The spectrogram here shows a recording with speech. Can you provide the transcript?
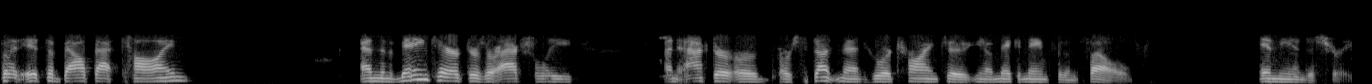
but it's about that time. And the main characters are actually an actor or or stuntmen who are trying to you know make a name for themselves in the industry.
